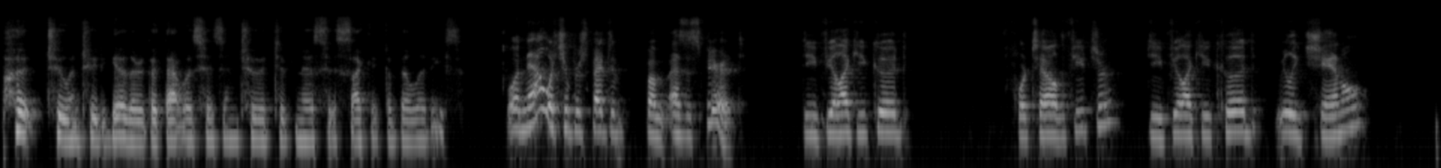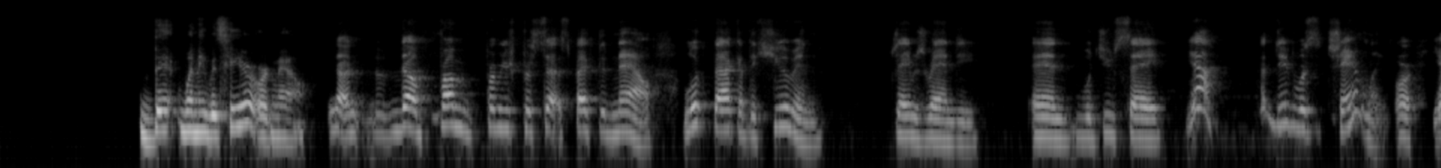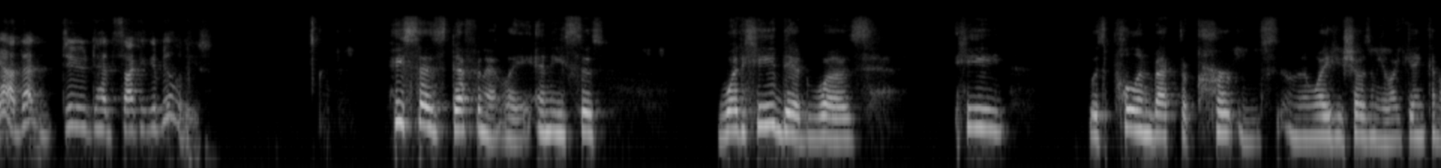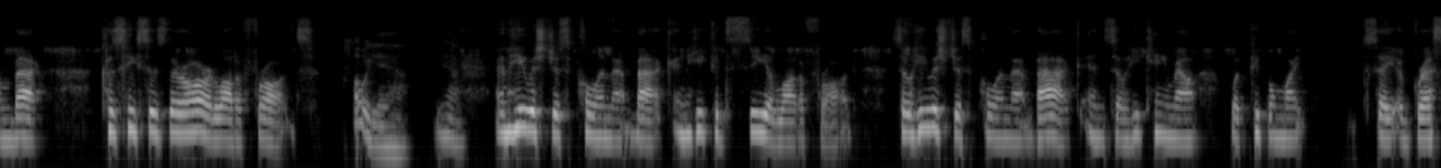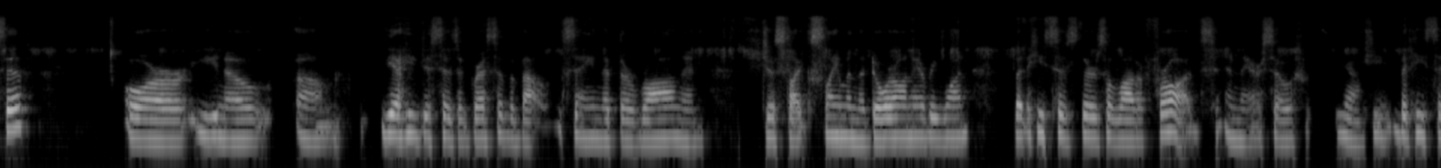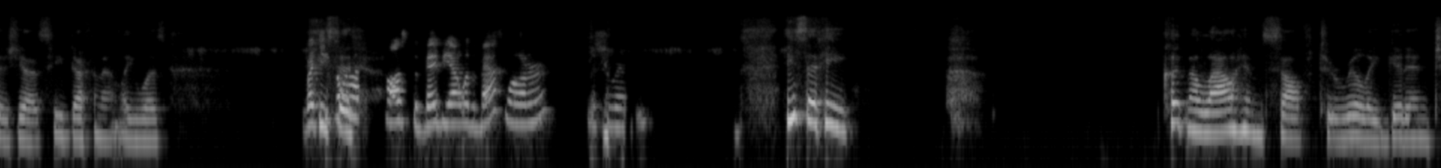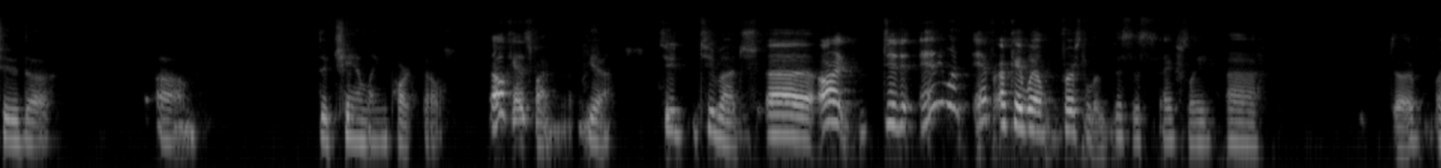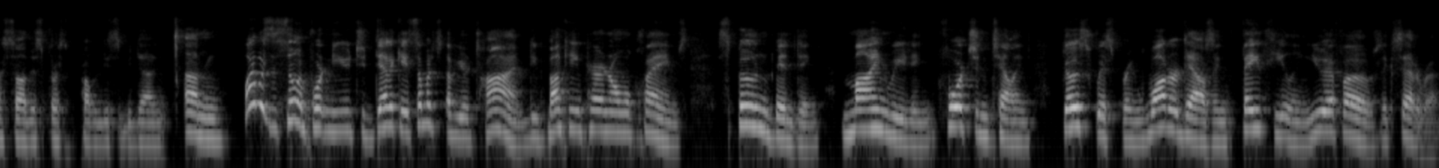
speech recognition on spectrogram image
put two and two together that that was his intuitiveness, his psychic abilities. Well, now what's your perspective from as a spirit? Do you feel like you could foretell the future? Do you feel like you could really channel? The, when he was here or now? No, no. From from your perspective now, look back at the human James Randi, and would you say, yeah, that dude was channeling, or yeah, that dude had psychic abilities? He says definitely, and he says what he did was he was pulling back the curtains and the way he shows me like yanking them back because he says there are a lot of frauds. Oh yeah yeah. And he was just pulling that back and he could see a lot of fraud. So he was just pulling that back and so he came out what people might say aggressive or you know um, yeah he just says aggressive about saying that they're wrong and just like slamming the door on everyone but he says there's a lot of frauds in there so yeah. he but he says yes he definitely was. But he said toss the baby out with the bathwater mr he said he couldn't allow himself to really get into the um, the channeling part though. Okay that's fine. Yeah too too much. Uh, all right. Did anyone ever? Okay. Well, first, this is actually. Uh, uh, I saw this first. Probably needs to be done. Um, why was it so important to you to dedicate so much of your time debunking paranormal claims, spoon bending, mind reading, fortune telling, ghost whispering, water dowsing, faith healing, UFOs, etc.?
